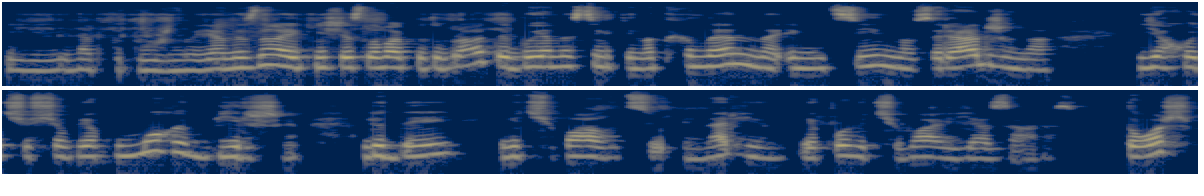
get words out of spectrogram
і надпотужно. Я не знаю, які ще слова підібрати, бо я настільки натхненна, емоційно заряджена. І я хочу, щоб якомога більше людей відчували цю енергію, яку відчуваю я зараз. Тож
